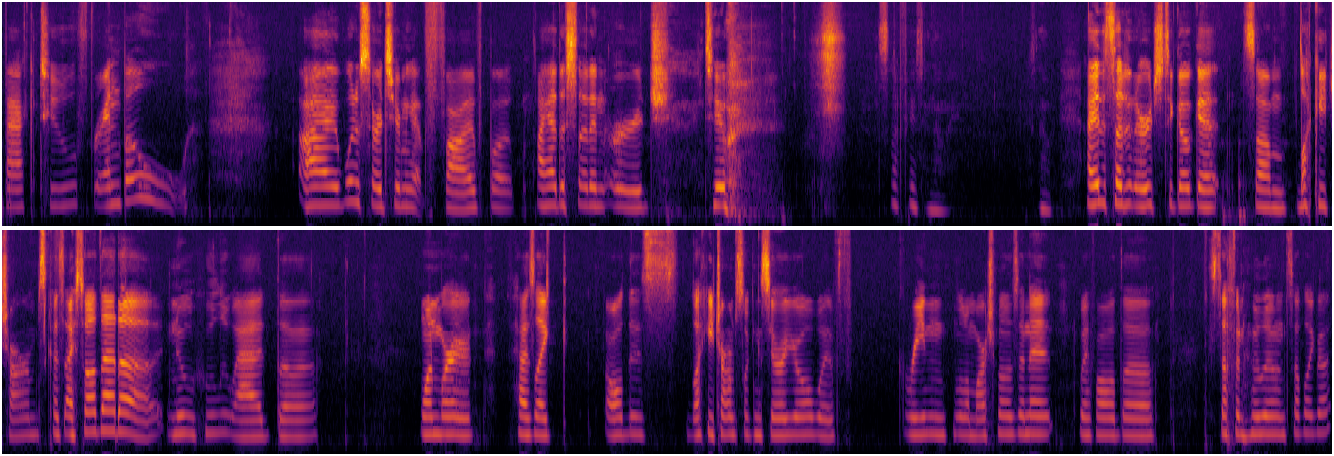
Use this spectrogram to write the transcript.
back to Fran Bow. I would have started streaming at 5, but I had a sudden urge to... it's not facing that way. Not- I had a sudden urge to go get some Lucky Charms, because I saw that uh, new Hulu ad, the one where it has like all this Lucky Charms looking cereal with green little marshmallows in it, with all the stuff in Hulu and stuff like that.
